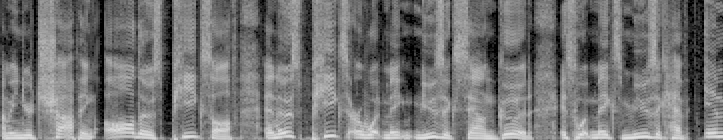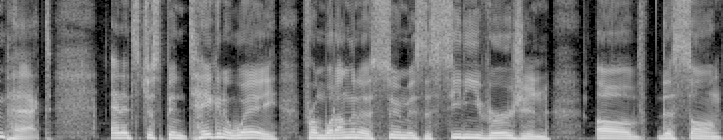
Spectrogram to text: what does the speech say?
I mean, you're chopping all those peaks off, and those peaks are what make music sound good. It's what makes music have impact. And it's just been taken away from what I'm going to assume is the CD version of this song.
